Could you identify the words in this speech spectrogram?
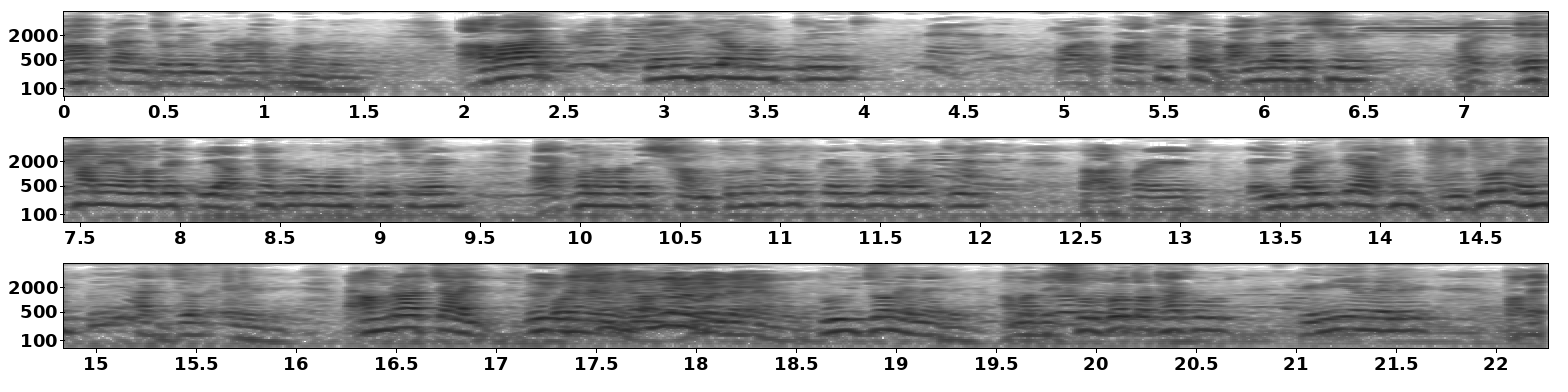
মহাপ্রাণ যোগেন্দ্রনাথ মন্ডল আবার কেন্দ্রীয় মন্ত্রী পাকিস্তান বাংলাদেশে এখানে আমাদের পিয়ার ঠাকুরও মন্ত্রী ছিলেন। এখন আমাদের শান্তনু ঠাকুর কেন্দ্রীয় মন্ত্রী। তারপরে এই বাড়িতে এখন দুজন এমপি একজন এমএলএ আমরা চাই দুইজন এমএলএ আমাদের সুব্রত ঠাকুর তিনি এমএলএ তাহলে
